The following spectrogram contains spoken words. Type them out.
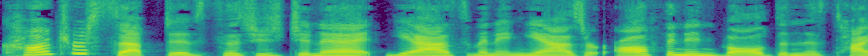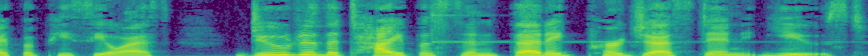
Contraceptives such as Jeanette, Yasmin, and Yaz are often involved in this type of PCOS due to the type of synthetic progestin used.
